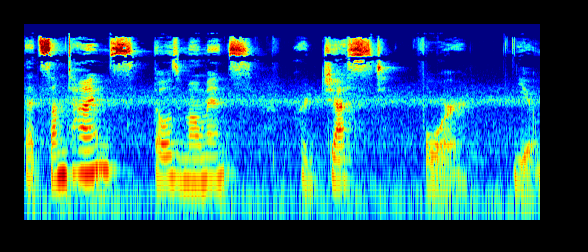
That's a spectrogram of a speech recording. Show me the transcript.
that sometimes those moments are just for you.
